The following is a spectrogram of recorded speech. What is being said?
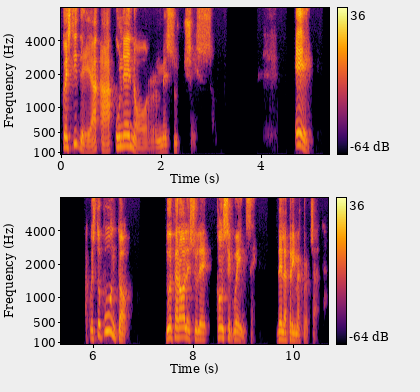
quest'idea ha un enorme successo. E a questo punto, due parole sulle conseguenze della prima crociata.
